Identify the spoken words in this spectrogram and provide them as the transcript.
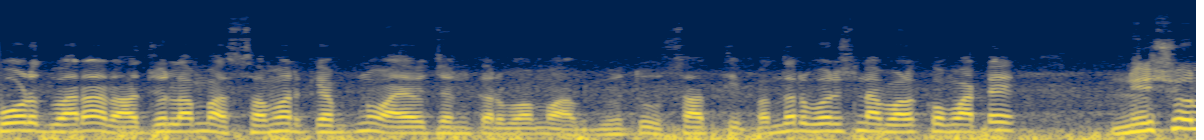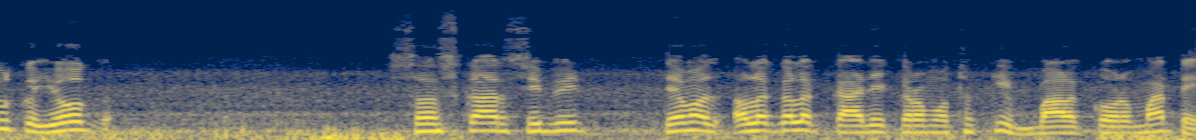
બોર્ડ દ્વારા રાજુલામાં સમર કેમ્પનું આયોજન કરવામાં આવ્યું હતું. સાતથી પંદર વર્ષના બાળકો માટે નિઃશુલ્ક યોગ સંસ્કાર શિબિર તેમજ અલગ અલગ કાર્યક્રમો થકી બાળકો માટે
